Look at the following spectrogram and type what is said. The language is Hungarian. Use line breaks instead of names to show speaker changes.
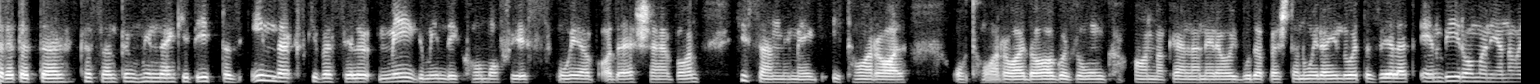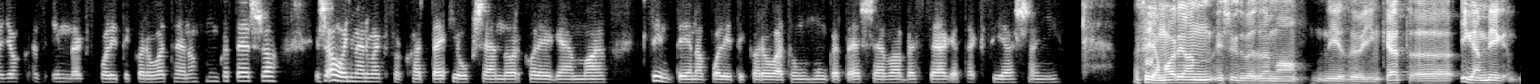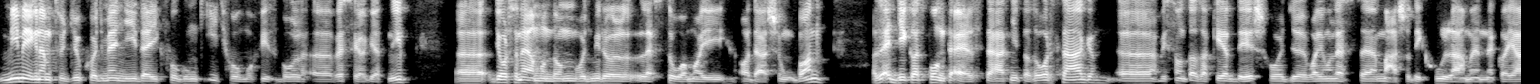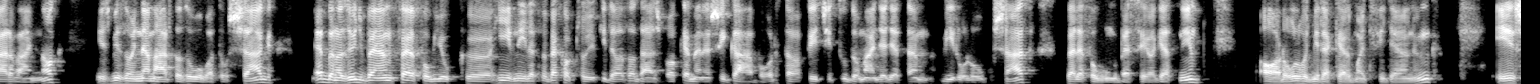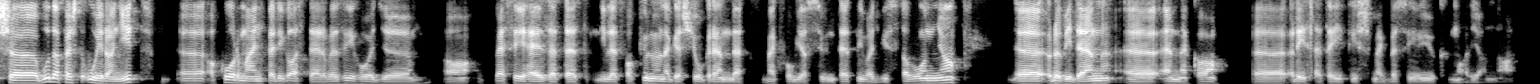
Szeretettel köszöntünk mindenkit itt az Index kibeszélő még mindig home office újabb adásában, hiszen mi még itthonról, otthonról dolgozunk, annak ellenére, hogy Budapesten újraindult az élet. Én Bíró Mariana vagyok, az Index politika rovatának munkatársa, és ahogy már megszokhatták Jobb Sándor kollégámmal, szintén a politika rovatunk munkatársával beszélgetek. Szia, Sanyi!
Szia Marian, és üdvözlöm a nézőinket. Igen, még, mi még nem tudjuk, hogy mennyi ideig fogunk így home office-ból beszélgetni. Gyorsan elmondom, hogy miről lesz szó a mai adásunkban. Az egyik az pont ez, tehát nyit az ország, viszont az a kérdés, hogy vajon lesz-e második hullám ennek a járványnak, és bizony nem árt az óvatosság. Ebben az ügyben fel fogjuk hívni, illetve bekapcsoljuk ide az adásba Kemenesi Gábort, a Pécsi Tudományegyetem virológusát. Vele fogunk beszélgetni arról, hogy mire kell majd figyelnünk. És Budapest újra nyit, a kormány pedig azt tervezi, hogy a veszélyhelyzetet, illetve a különleges jogrendet meg fogja szüntetni, vagy visszavonja. Röviden ennek a részleteit is megbeszéljük Mariannal.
